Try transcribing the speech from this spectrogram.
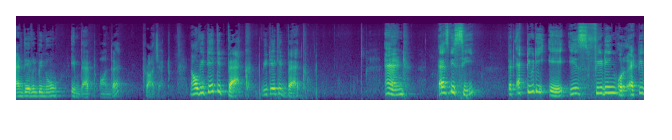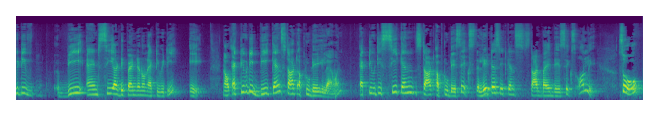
and there will be no impact on the project. Now we take it back we take it back and as we see that activity A is feeding or activity B and C are dependent on activity A. Now activity B can start up to day 11, activity C can start up to day 6, the latest it can start by day 6 only. So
